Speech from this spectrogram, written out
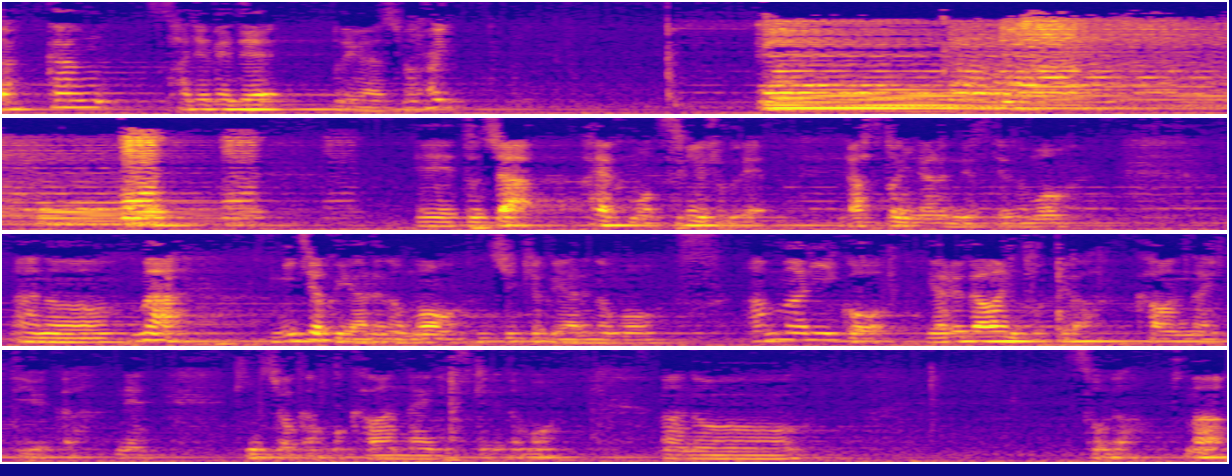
若干下げ目でお願いします。はいえーと、じゃあ、早くも次の曲でラストになるんですけども、あの、まあ、2曲やるのも、10曲やるのも、あんまりこう、やる側にとっては変わんないっていうか、ね、緊張感も変わんないですけれども、あのそうだ、まあ、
